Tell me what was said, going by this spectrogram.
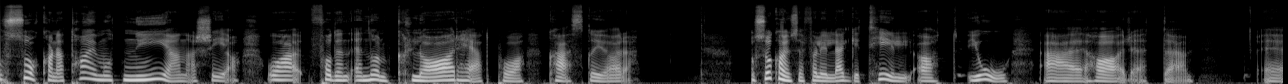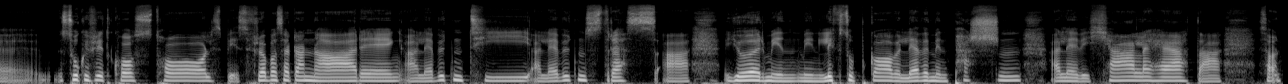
og så kan jeg ta imot nye energier, og har fått en enorm klarhet på hva jeg skal gjøre. Og så kan jeg selvfølgelig legge til at jo, jeg har et eh, sukkerfritt kosthold, spiser frøbasert ernæring, jeg lever uten tid, jeg lever uten stress, jeg gjør min, min livsoppgave, lever min passion, jeg lever i kjærlighet, jeg,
